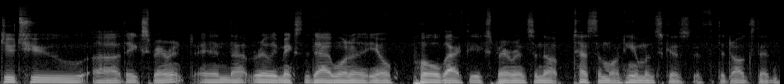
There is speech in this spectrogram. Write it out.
due to uh, the experiment, and that really makes the dad want to, you know, pull back the experiments and not test them on humans because if the dog's dead,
